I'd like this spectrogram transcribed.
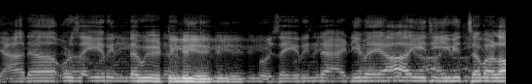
ഞാനാ ഉസൈറിന്റെ വീട്ടിൽ ഉസൈറിന്റെ അടിമയായി ജീവിച്ചവളാണ്.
